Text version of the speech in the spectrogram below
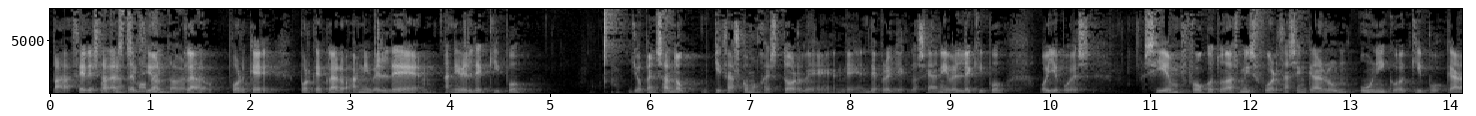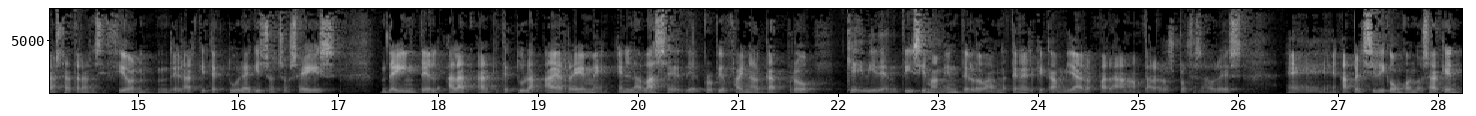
para hacer esta este transición. claro, porque, porque claro, a nivel de, a nivel de equipo, yo pensando quizás como gestor de, proyectos, ¿eh? a nivel de equipo, oye, pues si enfoco todas mis fuerzas en crear un único equipo que haga esta transición de la arquitectura x86 de Intel a la arquitectura ARM en la base del propio Final Cut Pro, que evidentísimamente lo van a tener que cambiar para, los procesadores eh, Apple Silicon cuando saquen,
